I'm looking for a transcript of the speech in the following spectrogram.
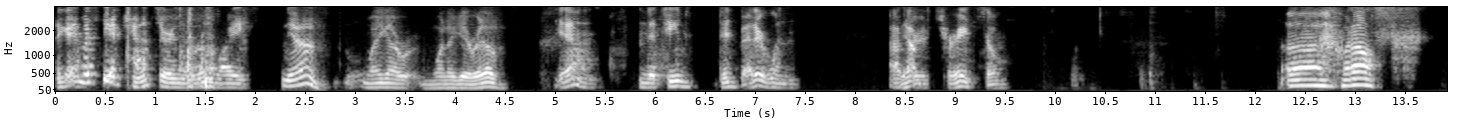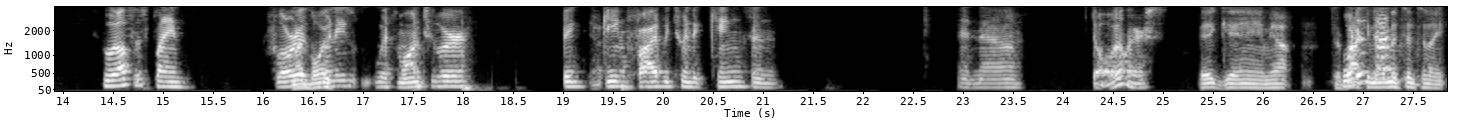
the guy must be a cancer in the room. Why? Yeah. Why you got want to get rid of? Yeah. And the team did better when after Yep. his trade. So uh what else? Who else is playing? Florida's winning with Montour. Big Yeah. game five between the Kings and and uh, the Oilers. Big game. Yeah. They're What back in that? Edmonton tonight.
